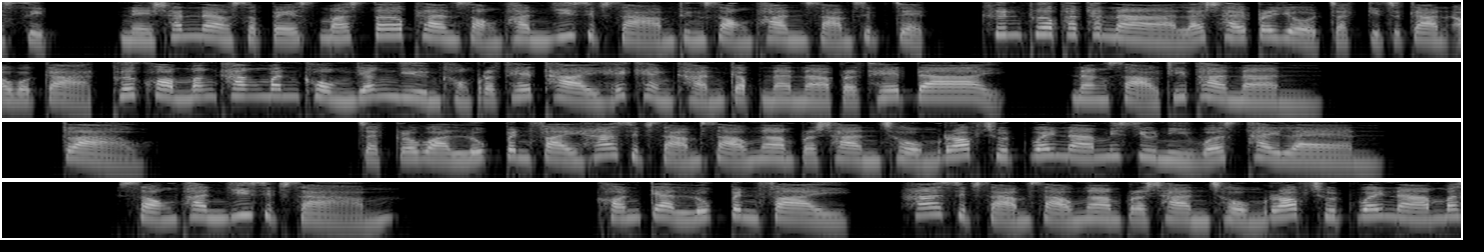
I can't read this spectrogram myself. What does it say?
2580 National Space Master Plan 2023 ถึง 2037 ขึ้นเพื่อพัฒนาและใช้ประโยชน์จากกิจการอวกาศ เพื่อความมั่งคั่งมั่นคงยั่งยืนของประเทศไทยให้แข่งขันกับนานาประเทศได้ นางสาวที่พานันท์ กล่าวจักรวาลลุกเป็นไฟ 53 สาวงามประชันโฉมรอบชุดว่ายน้ำมิสยูนิเวิร์สไทยแลนด์ 2023 ขอนแก่นลุกเป็นไฟ 53 สาวงามประชันโฉมรอบชุดว่ายน้ำมา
